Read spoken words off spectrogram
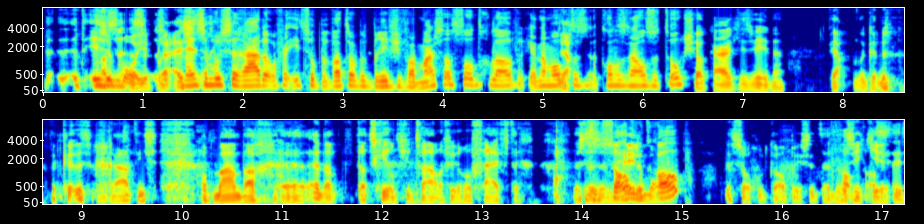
Het is Als- een mooie prijs. Mensen moesten raden of er iets op wat er op het briefje van Marcel stond, geloof ik. En dan mochten ze, konden ze nou onze talkshow kaartjes winnen. Ja, dan kunnen, dan kunnen ze gratis op maandag. eh, en dat, dat scheelt je 12,50 euro. Dus Is dat het een zo hele goedkoop? Dus zo goedkoop is het. En dan zit je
